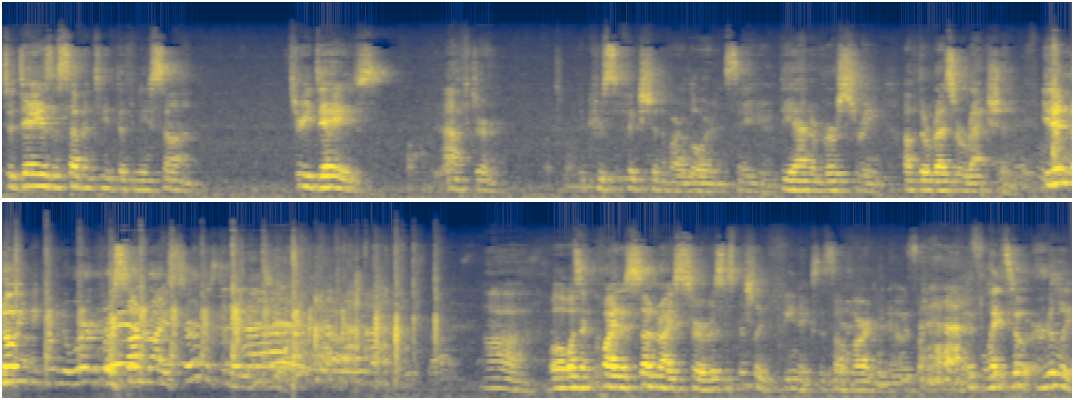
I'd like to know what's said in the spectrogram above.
Today is the 17th of Nisan. Three days after the crucifixion of our Lord and Savior, the anniversary of the resurrection. You didn't know you'd be coming to work for a sunrise service today, did you? Ah, well, it wasn't quite a sunrise service, especially in Phoenix. It's so hard, you know. It's like it's light so early.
